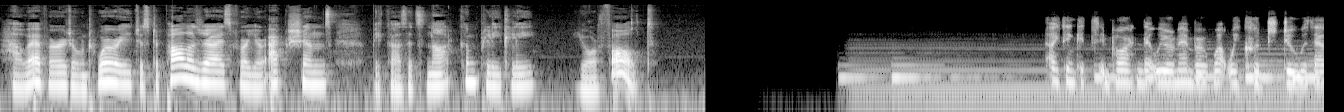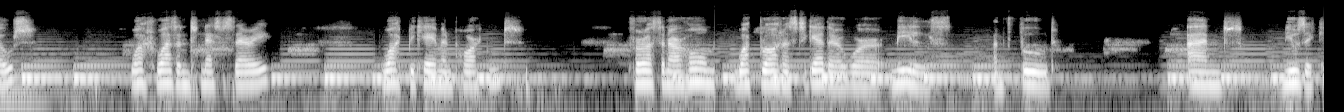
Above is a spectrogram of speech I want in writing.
However, don't worry, just apologize for your actions because it's not completely your fault. I think it's important that we remember what we could do without, what wasn't necessary, what became important. For us in our home, what brought us together were meals and food and music.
